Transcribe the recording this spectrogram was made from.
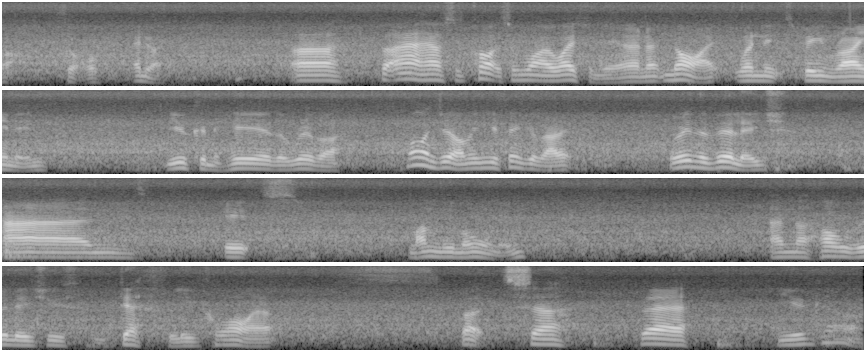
Well sort of. Anyway. Uh, but our house is quite some way away from here and at night when it's been raining you can hear the river. Mind you I mean you think about it. We're in the village and it's Monday morning and the whole village is deathly quiet. But uh, there you go.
